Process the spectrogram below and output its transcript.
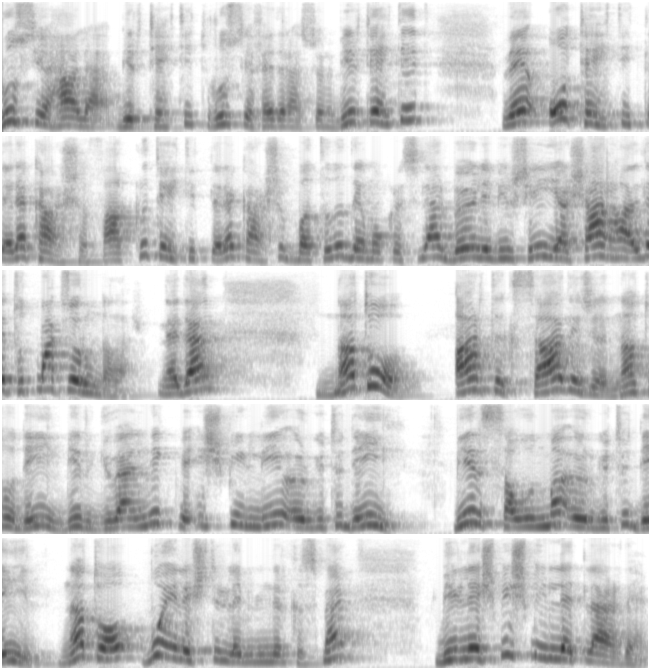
Rusya hala bir tehdit, Rusya Federasyonu bir tehdit ve o tehditlere karşı, farklı tehditlere karşı batılı demokrasiler böyle bir şeyi yaşar halde tutmak zorundalar. Neden? NATO artık sadece NATO değil, bir güvenlik ve işbirliği örgütü değil, bir savunma örgütü değil. NATO bu eleştirilebilir kısmen Birleşmiş Milletler'de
